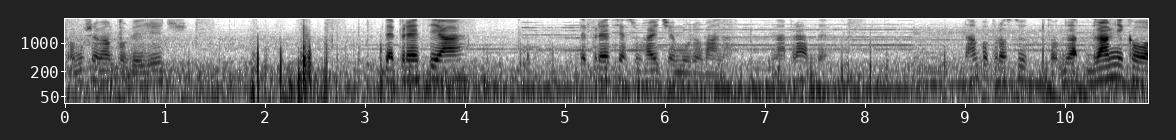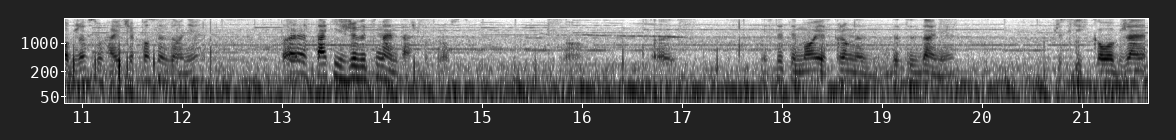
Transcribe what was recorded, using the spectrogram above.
to muszę Wam powiedzieć, depresja, depresja, słuchajcie, murowana. Naprawdę. Tam po prostu, dla, dla mnie Kołobrzeg, słuchajcie, po sezonie, to jest taki żywy cmentarz po prostu. No, to jest niestety moje skromne zd- zdanie. Wszystkich kołobrze,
